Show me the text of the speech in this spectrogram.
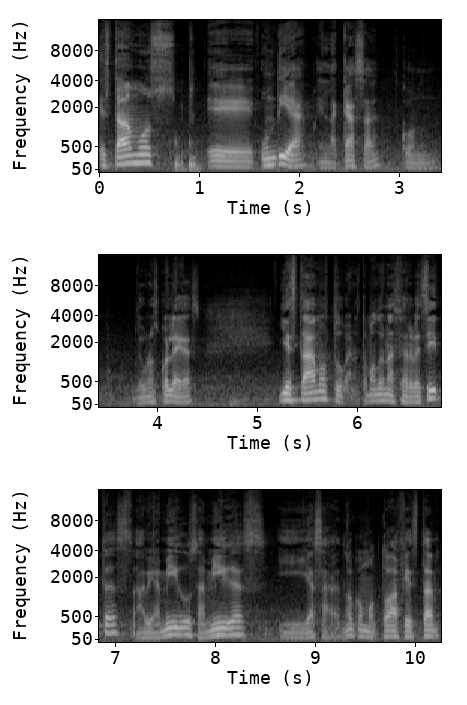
Estábamos eh, un día en la casa con, de unos colegas y estábamos, pues tomando unas cervecitas, había amigos, amigas y ya sabes, ¿no? Como toda fiesta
